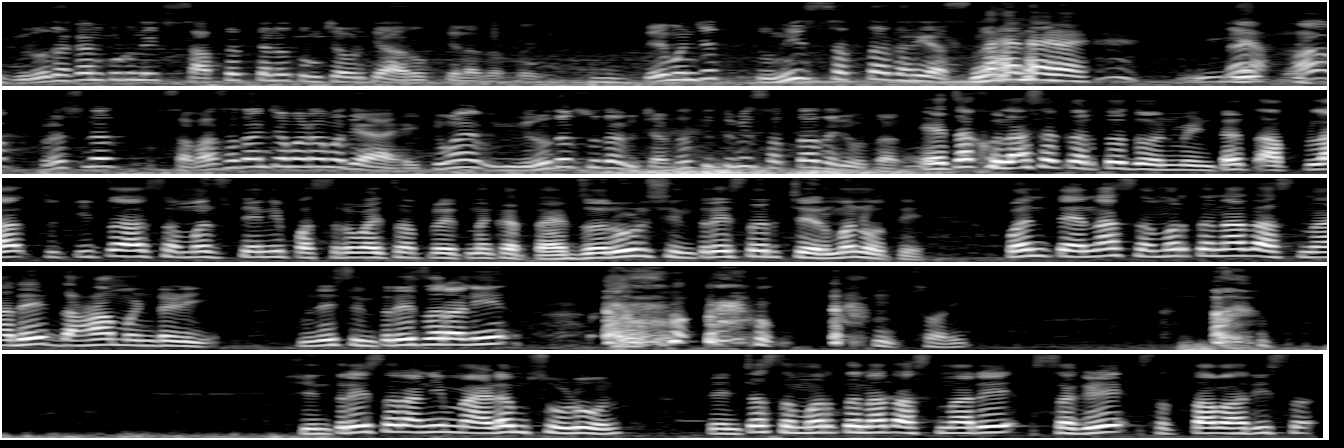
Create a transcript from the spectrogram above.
विरोधकांकडून एक सातत्यानं तुमच्यावरती आरोप केला जातोय. ते म्हणजे तुम्हीच सत्ताधारी असता. नाही नाही नाही. नाही, हा प्रश्न सभासदांच्या मनामध्ये आहे किंवा विरोधक सुद्धा विचारतात की तुम्ही सत्ताधारी होतात. याचा खुलासा करतो दोन मिनिटात आपला चुकीचा समज त्यांनी पसरवायचा प्रयत्न करतायत जरूर शिंत्रे सर चेअरमन होते. पण त्यांना समर्थनात असणारे दहा मंडळी म्हणजे शिंत्रे सर आणि सॉरी शिंत्रे सर आणि मॅडम सोडून त्यांच्या समर्थनात असणारे सगळे सत्ताधारी स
